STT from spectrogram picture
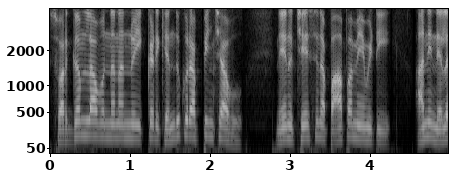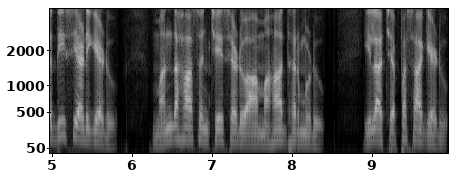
స్వర్గంలా ఉన్న నన్ను ఇక్కడికెందుకు రప్పించావు? నేను చేసిన పాపమేమిటి? అని నిలదీసి అడిగాడు. మందహాసం చేశాడు ఆ మహాధర్ముడు. ఇలా చెప్పసాగాడు.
